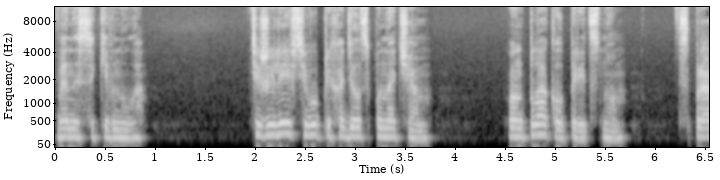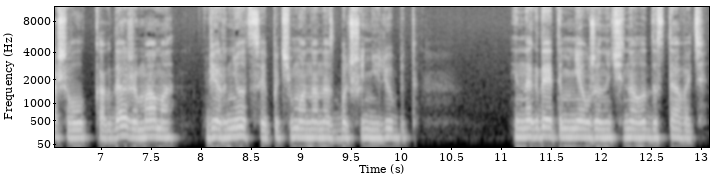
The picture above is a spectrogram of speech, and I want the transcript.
Венесса кивнула. Тяжелее всего приходилось по ночам. Он плакал перед сном. Спрашивал, когда же мама вернется и почему она нас больше не любит. Иногда это меня уже начинало доставать.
